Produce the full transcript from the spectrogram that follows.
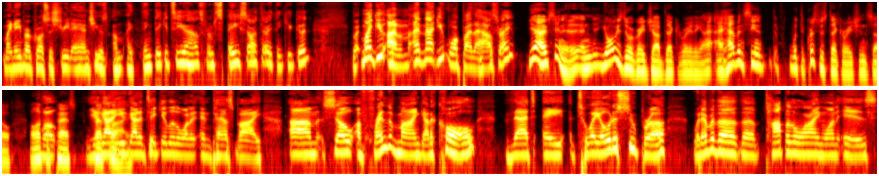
My neighbor across the street, Ann, she goes, um, I think they could see your house from space, Arthur. I think you're good. But Mike, you, um, Matt, you've walked by the house, right? Yeah, I've seen it, and you always do a great job decorating. I, I haven't seen it with the Christmas decoration, so I'll have well, to pass. You got to you got to take your little one and pass by. Um, so a friend of mine got a call that a Toyota Supra, whatever the the top of the line one is,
